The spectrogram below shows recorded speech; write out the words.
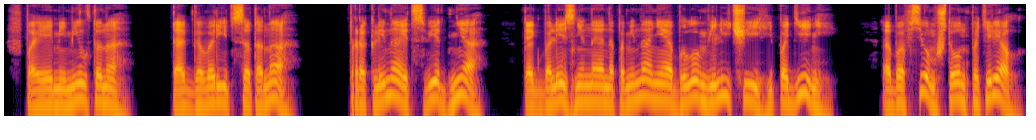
В поэме Милтона так говорит сатана, проклинает свет дня, как болезненное напоминание о былом величии и падении, обо всем, что он потерял,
